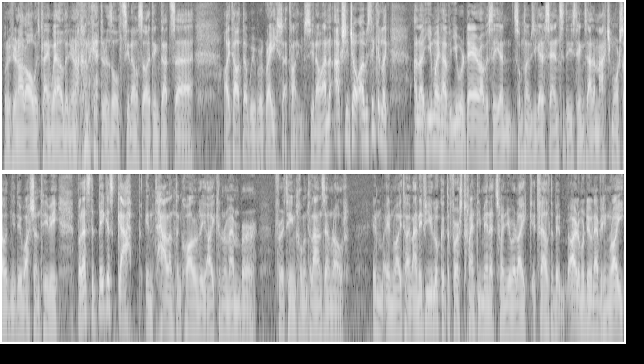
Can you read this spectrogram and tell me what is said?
but if you're not always playing well, then you're not going to get the results. You know, so I think that's. Uh, I thought that we were great at times, you know. And actually, Joe, I was thinking like, and uh, you might have, you were there obviously, and sometimes you get a sense of these things at a match more so than you do watch on TV. But that's the biggest gap in talent and quality I can remember for a team coming to Lansdowne Road. In, in my time, and if you look at the first twenty minutes when you were like, it felt a bit Ireland were doing everything right,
